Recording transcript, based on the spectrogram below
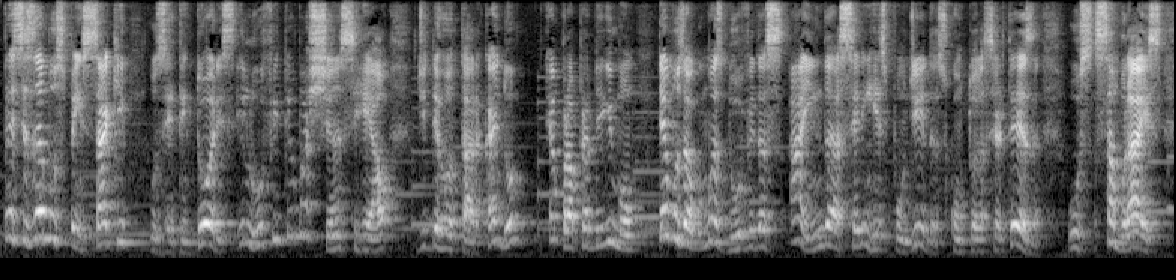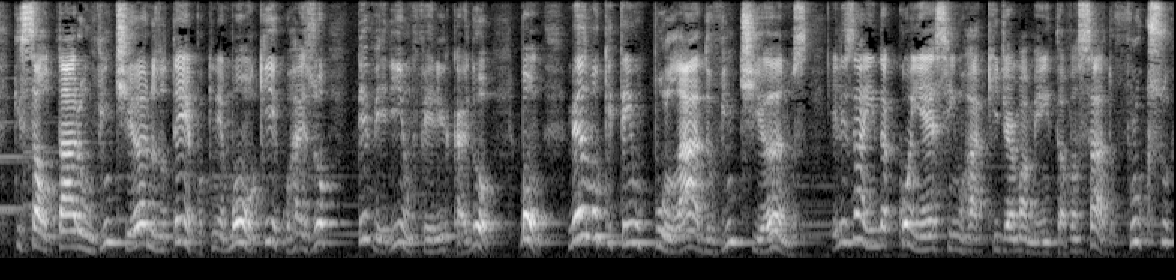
precisamos pensar que os retentores e Luffy têm uma chance real de derrotar Kaido e a própria Big Mom. Temos algumas dúvidas ainda a serem respondidas com toda certeza. Os samurais que saltaram 20 anos do tempo, Kinemon, Kiko, Raizo, deveriam ferir Kaido? Bom, mesmo que tenham pulado 20 anos eles ainda conhecem o Haki de armamento avançado, fluxo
